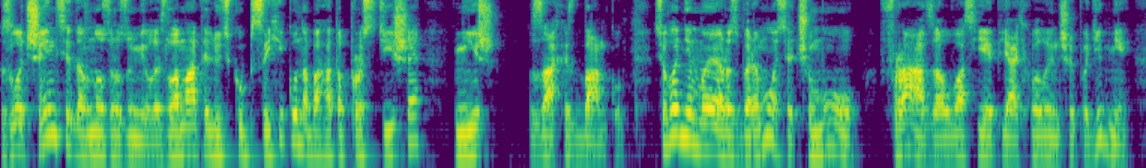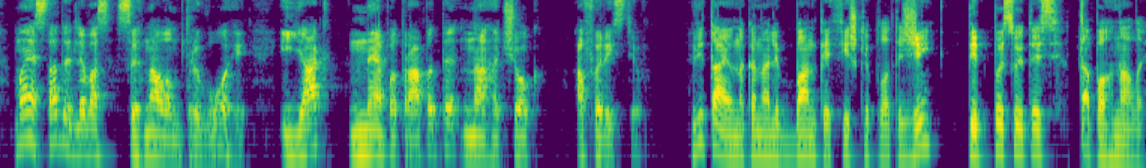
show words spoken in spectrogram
Злочинці давно зрозуміли, зламати людську психіку набагато простіше, ніж захист банку. Сьогодні ми розберемося, чому фраза у вас є 5 хвилин чи подібні має стати для вас сигналом тривоги і як не потрапити на гачок аферистів. Вітаю на каналі Банки Фішки Платежі. Підписуйтесь та погнали.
